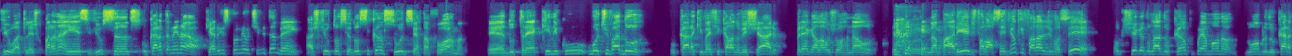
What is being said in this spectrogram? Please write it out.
viu o Atlético Paranaense, viu o Santos. O cara também, não, ah, quero isso para o meu time também. Acho que o torcedor se cansou, de certa forma, é, do técnico motivador. O cara que vai ficar lá no vestiário, prega lá o jornal na parede fala: Você viu o que falaram de você? Ou que chega do lado do campo, põe a mão no, no, ombro do cara,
